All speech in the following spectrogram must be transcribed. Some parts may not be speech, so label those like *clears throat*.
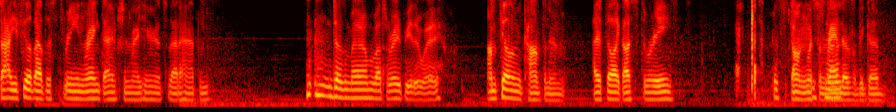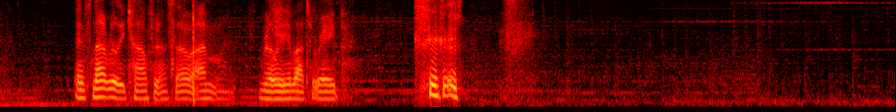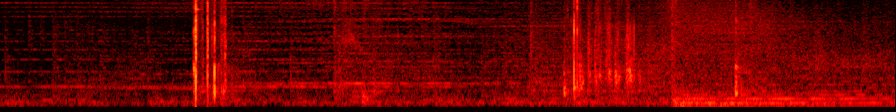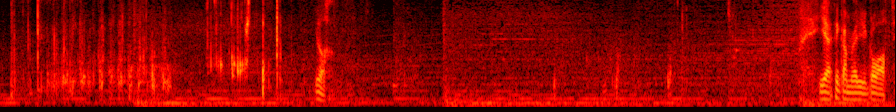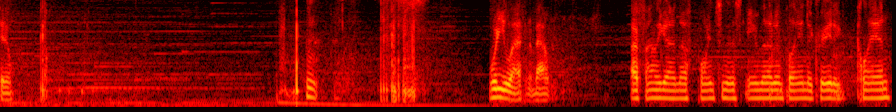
So how you feel about this three in ranked action right here? That's about to happen. it *clears throat* doesn't matter. I'm about to rape either way. I'm feeling confident. I feel like us three It's going with it's some randos will be good. It's not really confidence though. I'm really about to rape. *laughs* Yeah, I think I'm ready to go off too. Hmm. What are you laughing about? I finally got enough points in this game that I've been playing to create a clan.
